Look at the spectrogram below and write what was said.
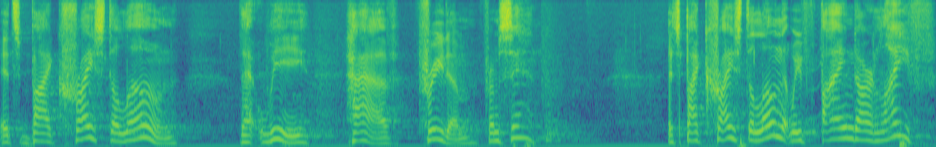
It's by Christ alone that we have freedom from sin. It's by Christ alone that we find our life.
